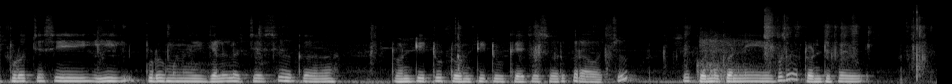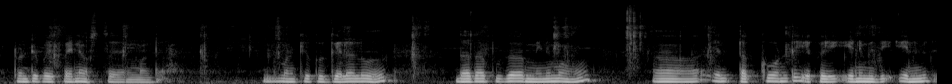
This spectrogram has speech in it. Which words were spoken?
ఇప్పుడు వచ్చేసి ఈ ఇప్పుడు మన ఈ గెలలు వచ్చేసి ఒక twenty two twenty two KGs వరకు రావచ్చు. సో కొన్ని కొన్ని కూడా ట్వంటీ ఫైవ్ ట్వంటీ ఫైవ్ పైన వస్తాయి అన్నమాట మనకి ఒక గెలలో దాదాపుగా మినిమము ఎంత తక్కువ అంటే ఒక ఎనిమిది ఎనిమిది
